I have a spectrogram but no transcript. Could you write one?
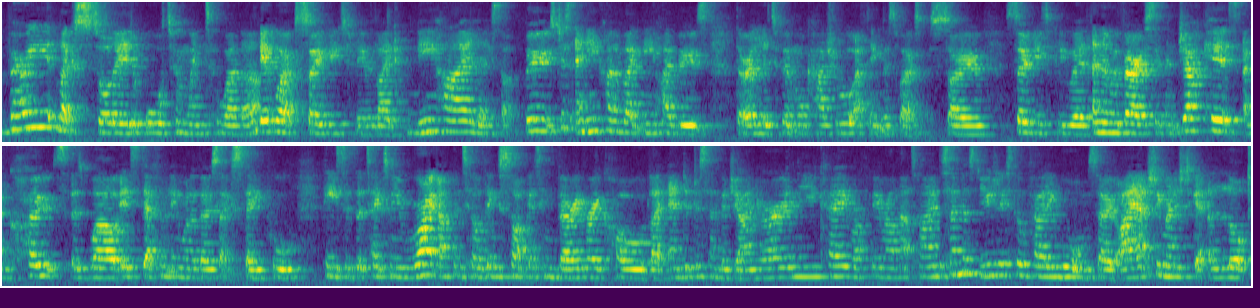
very like solid autumn winter weather. It works so beautifully with like knee-high lace up boots, just any kind of like knee-high boots that are a little bit more casual. I think this works so, so beautifully with. And then with various different jackets and coats as well. It's definitely one of those like staple pieces that takes me right up until things start getting very, very cold, like end of December, January in the UK, roughly around that time. December's usually still fairly warm, so I actually managed to get a lot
